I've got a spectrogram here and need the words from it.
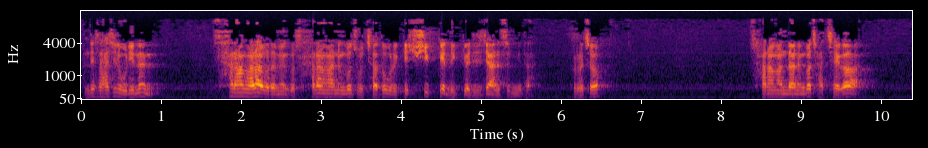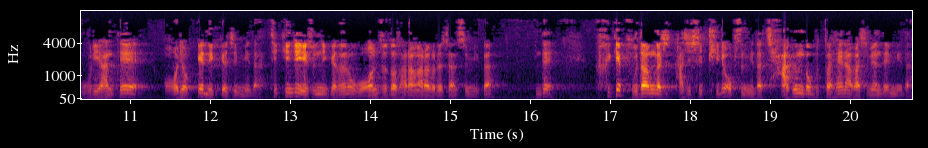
근데 사실 우리는 사랑하라 그러면 그 사랑하는 것조차도 그렇게 쉽게 느껴지지 않습니다. 그렇죠? 사랑한다는 것 자체가 우리한테 어렵게 느껴집니다. 특히 이제 예수님께서는 원수도 사랑하라 그러지 않습니까? 근데 크게 부담 가지실 필요 없습니다. 작은 것부터 해나가시면 됩니다.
